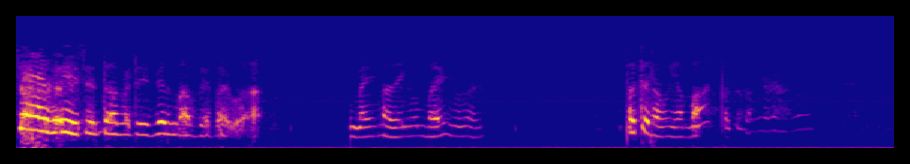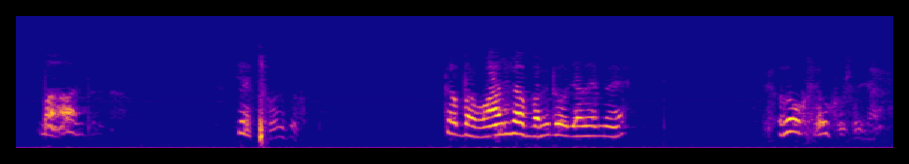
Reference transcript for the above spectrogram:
सा गई चिंता मटी बिल माँ बेपर हुआ। मैं मरी हूँ मैं हूँ पता ना हो या मान पता ना महान ये छोड़ दो। तो भगवान का भक्त हो जाने में लोग सब खुश हो जाएँगे।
